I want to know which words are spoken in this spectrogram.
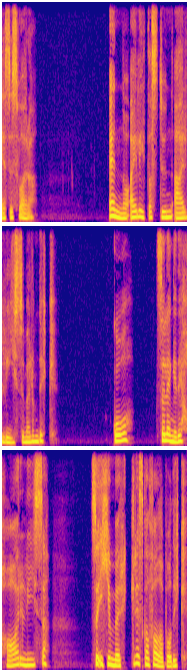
Jesus svara, Ennå ei lita stund er lyset mellom dykk. Gå så lenge de har lyset, så ikke mørket skal falle på dykk.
